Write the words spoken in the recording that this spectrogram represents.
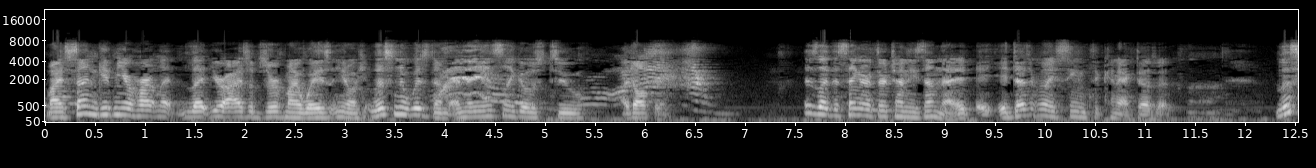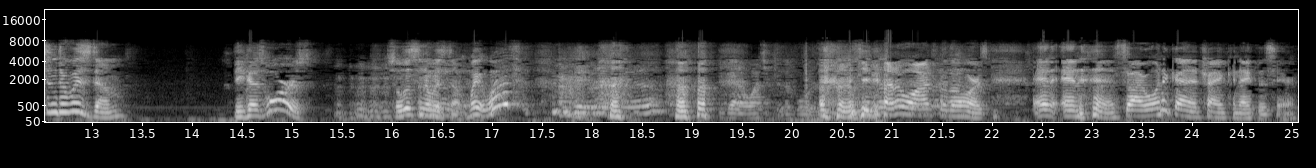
My son, give me your heart, and let, let your eyes observe my ways. You know, listen to wisdom, and then he instantly goes to adultery. This is like the second or third time he's done that. It, it, it doesn't really seem to connect, does it? Listen to wisdom, because whores. So listen to wisdom. Wait, what? You gotta watch for the board. you gotta watch for the horse. And and so I want to kind of try and connect this here.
